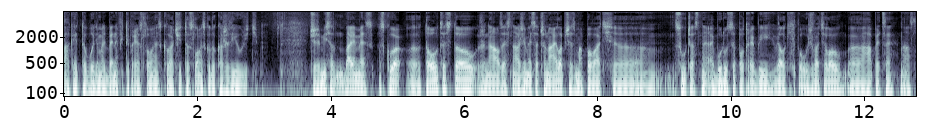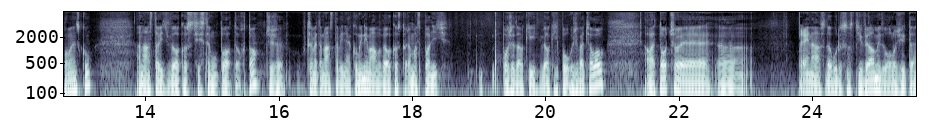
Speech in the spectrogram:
aké to bude mať benefity pre Slovensko a či to Slovensko dokáže využiť. Čiže my sa bavíme skôr e, tou cestou, že naozaj snažíme sa čo najlepšie zmapovať e, súčasné aj budúce potreby veľkých používateľov HPC e, na Slovensku a nastaviť veľkosť systému podľa tohto. Čiže chceme tam nastaviť nejakú minimálnu veľkosť, ktorá má splniť požiadavky veľkých používateľov, ale to, čo je pre nás do budúcnosti veľmi dôležité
